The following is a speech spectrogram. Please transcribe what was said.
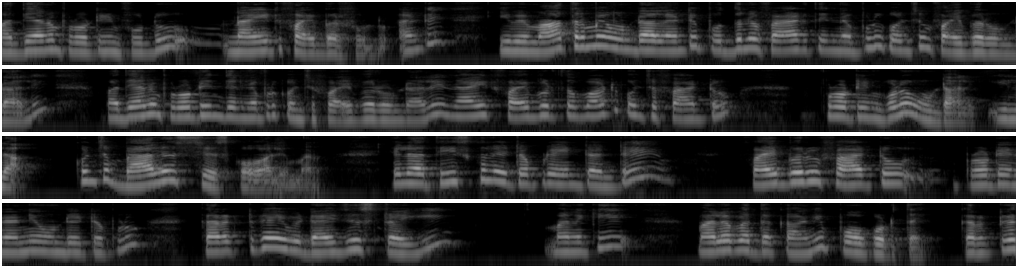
మధ్యాహ్నం protein food night fibre food అంటే ఇవి మాత్రమే ఉండాలంటే పొద్దున ఫ్యాట్ తిన్నప్పుడు కొంచెం ఫైబర్ ఉండాలి మధ్యాహ్నం ప్రోటీన్ తిన్నప్పుడు కొంచెం ఫైబర్ ఉండాలి నైట్ ఫైబర్తో పాటు కొంచెం ఫ్యాట్ ప్రోటీన్ కూడా ఉండాలి. ఇలా కొంచెం బ్యాలెన్స్ చేసుకోవాలి మనం. ఇలా తీసుకునేటప్పుడు ఏంటంటే ఫైబరు ఫ్యాటు ప్రోటీన్ అన్నీ ఉండేటప్పుడు కరెక్ట్గా ఇవి డైజెస్ట్ అయ్యి మనకి మలబద్ధకాన్ని పోగొడతాయి. కరెక్ట్గా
